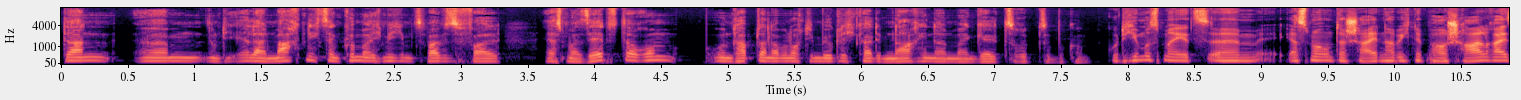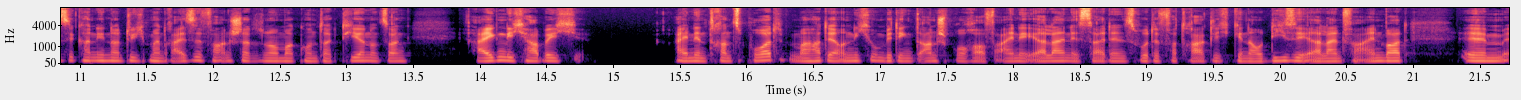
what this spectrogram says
dann ähm, und die Airline macht nichts, dann kümmere ich mich im Zweifelsfall erstmal selbst darum und habe dann aber noch die Möglichkeit, im Nachhinein mein Geld zurückzubekommen. Gut, hier muss man jetzt ähm, erstmal unterscheiden, habe ich eine Pauschalreise, kann ich natürlich meinen Reiseveranstalter nochmal kontaktieren und sagen, eigentlich habe ich einen Transport, man hat ja auch nicht unbedingt Anspruch auf eine Airline, es sei denn, es wurde vertraglich genau diese Airline vereinbart, ähm,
